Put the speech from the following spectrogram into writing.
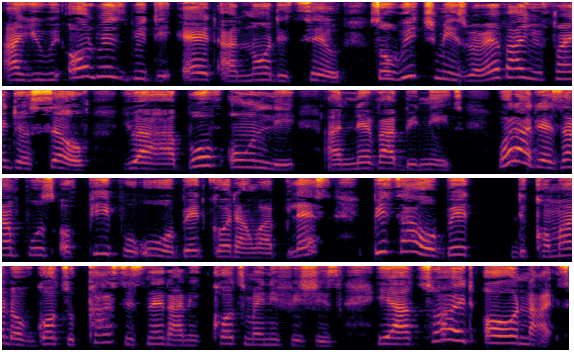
And you will always be the head and not the tail. So, which means wherever you find yourself, you are above only and never beneath. What are the examples of people who obeyed God and were blessed? Peter obeyed the command of God to cast his net and he caught many fishes. He had toiled all night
